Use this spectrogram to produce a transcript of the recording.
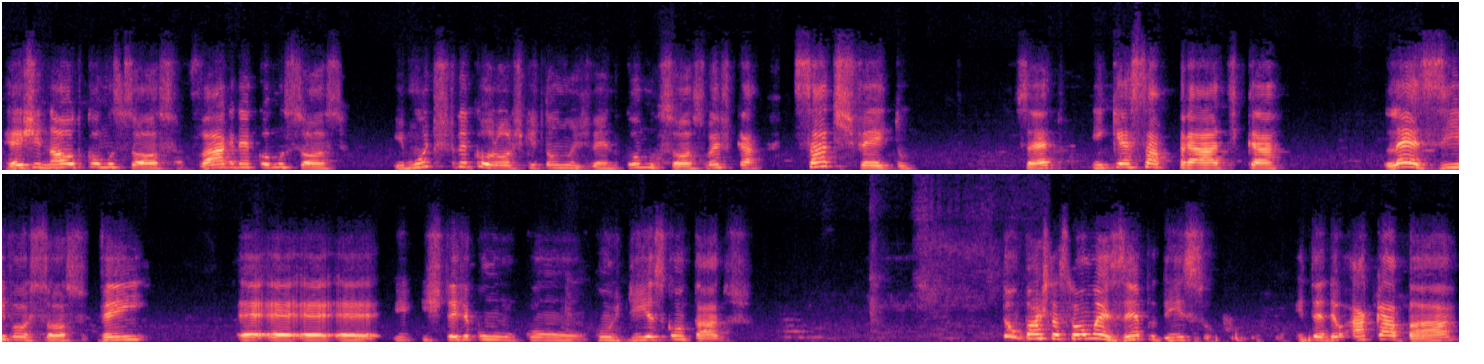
Reginaldo como sócio, Wagner como sócio, e muitos tricolores que estão nos vendo como sócio vai ficar satisfeito, certo? Em que essa prática lesiva aos sócios vem é, é, é, é esteja com, com, com os dias contados. Então basta só um exemplo disso, entendeu? Acabar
